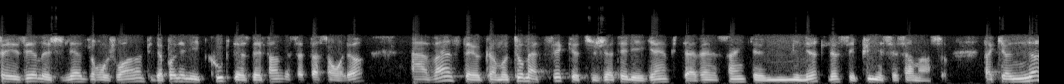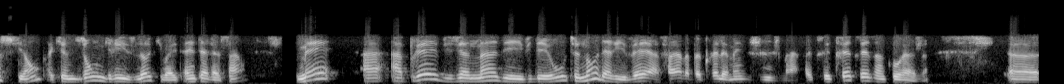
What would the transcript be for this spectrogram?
saisir le gilet de l'autre joueur, puis de pas donner de coup, puis de se défendre de cette façon-là. Avant, c'était comme automatique que tu jetais les gants puis tu avais cinq minutes. Là, c'est plus nécessairement ça. Fait qu'il y a une notion, fait qu'il y a une zone grise là qui va être intéressante. Mais après visionnement des vidéos, tout le monde arrivait à faire à peu près le même jugement. Fait que c'est très, très encourageant. Euh,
